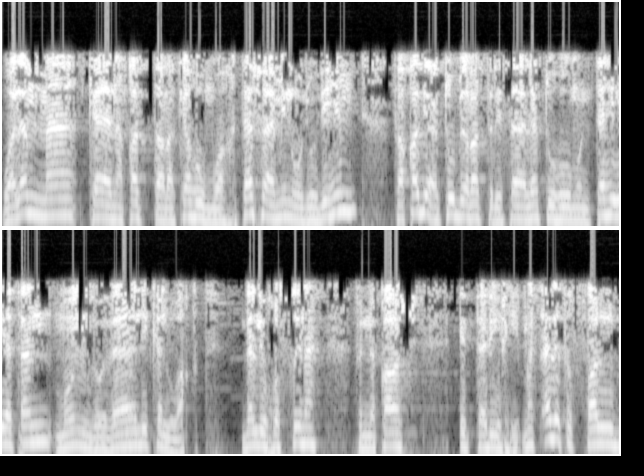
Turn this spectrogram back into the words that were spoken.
ولما كان قد تركهم واختفى من وجودهم فقد اعتبرت رسالته منتهية منذ ذلك الوقت. ده اللي يخصنا في النقاش التاريخي. مسألة الصلب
